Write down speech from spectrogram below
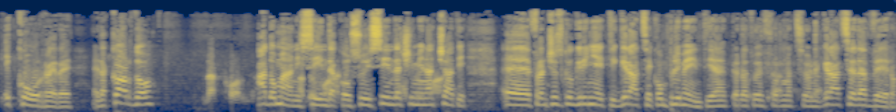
e correre, è d'accordo? D'accordo. A domani, A sindaco, domani. sui sindaci minacciati. Eh, Francesco Grignetti, grazie, complimenti eh, per la tua informazione. Grazie davvero.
